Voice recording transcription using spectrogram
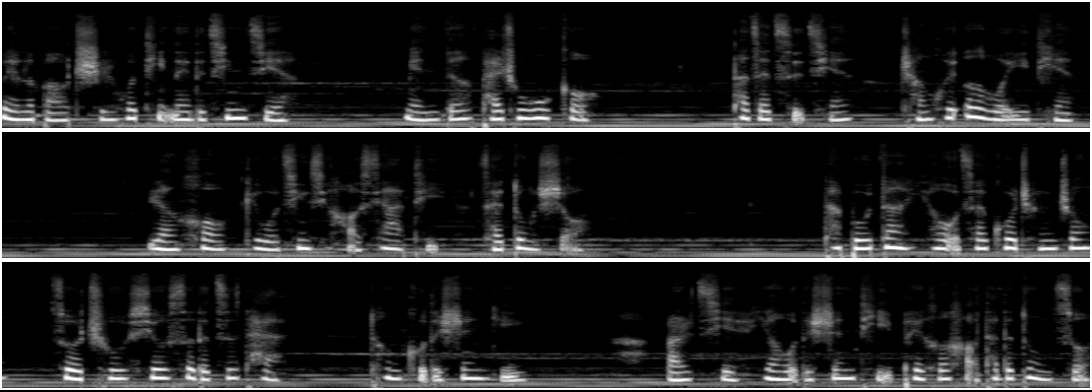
为了保持我体内的清洁，免得排出污垢，他在此前常会饿我一天，然后给我清洗好下体才动手。他不但要我在过程中做出羞涩的姿态、痛苦的呻吟，而且要我的身体配合好他的动作。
